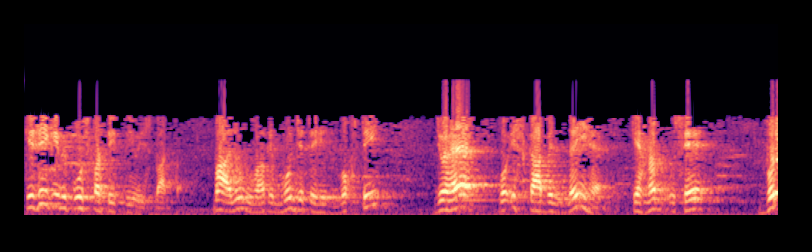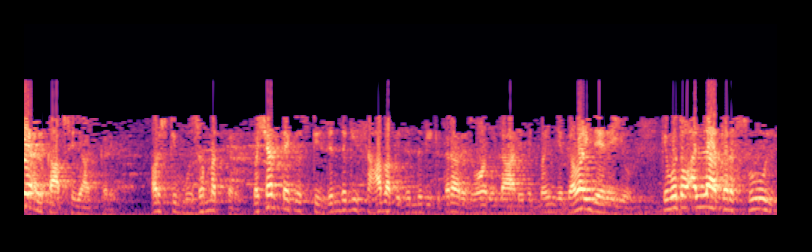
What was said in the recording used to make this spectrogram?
کسی کی بھی پوچھ پڑتی نہیں ہوئی اس بات پر۔ معلوم ہوا کہ مجھ مختی جو ہے وہ اس قابل نہیں ہے کہ ہم اسے برے القاب سے یاد کریں۔ اور اس کی مذمت کرے۔ بشرط ہے کہ اس کی زندگی صحابہ کی زندگی کی طرح رضوان اللہ علیہ مطمئن یہ گواہی دے رہی ہو کہ وہ تو اللہ کے رسول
